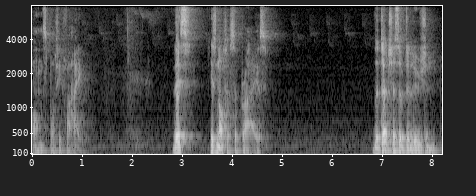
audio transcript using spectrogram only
on Spotify. This is not a surprise. The Duchess of Delusion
